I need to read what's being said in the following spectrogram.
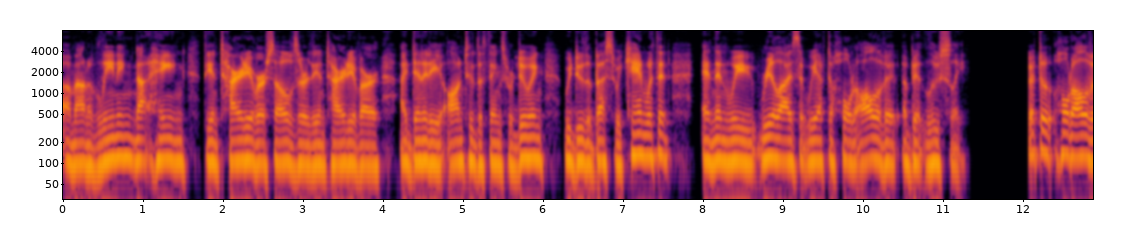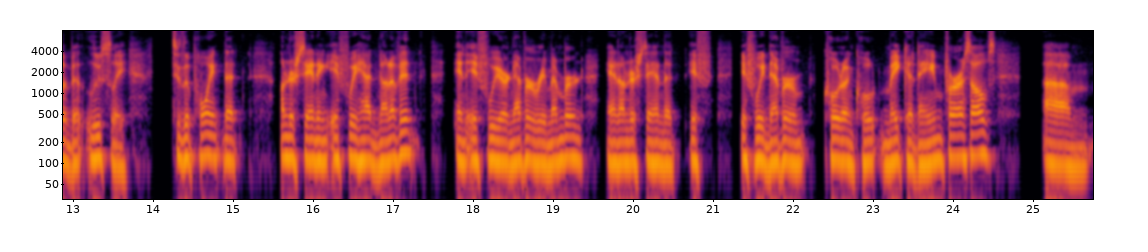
amount of leaning, not hanging the entirety of ourselves or the entirety of our identity onto the things we're doing. We do the best we can with it. And then we realize that we have to hold all of it a bit loosely. We have to hold all of it a bit loosely to the point that understanding if we had none of it and if we are never remembered and understand that if if we never quote unquote make a name for ourselves um,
